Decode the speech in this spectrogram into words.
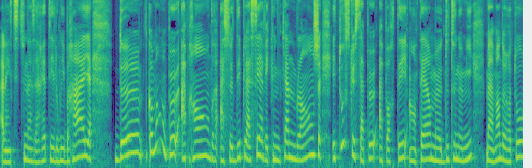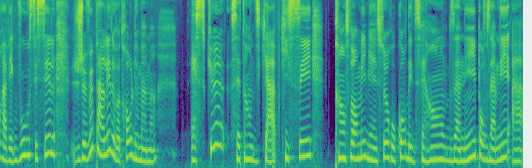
à l'Institut Nazareth et Louis Braille, de comment on peut apprendre à se déplacer avec une canne blanche et tout ce que ça peut apporter en termes d'autonomie. Mais avant de retour avec vous, Cécile, je veux parler de votre rôle de maman. Est-ce que cet handicap qui s'est transformé, bien sûr, au cours des différentes années pour vous amener à,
